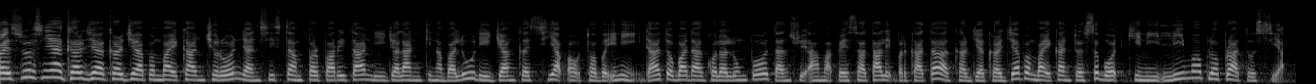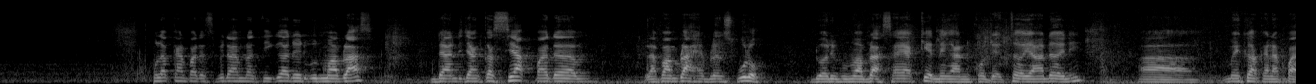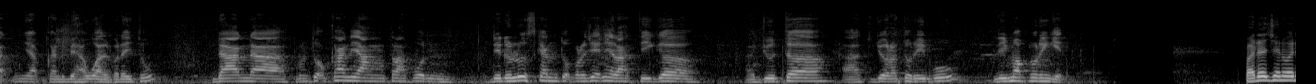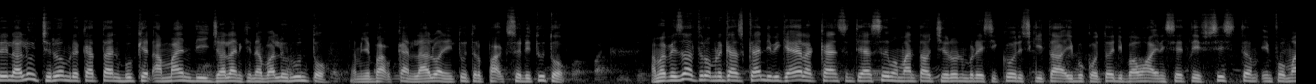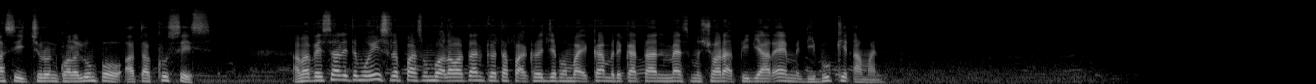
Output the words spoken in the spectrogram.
Baik, seterusnya kerja-kerja pembaikan cerun dan sistem perparitan di Jalan Kinabalu dijangka siap Oktober ini. Datuk Badan Kuala Lumpur Tan Sri Ahmad Faisal Talib berkata kerja-kerja pembaikan tersebut kini 50% siap. Mulakan pada 9 bulan 3 2015 dan dijangka siap pada 18 bulan 10 2015. Saya yakin dengan kontraktor yang ada ini uh, mereka akan dapat menyiapkan lebih awal pada itu dan uh, peruntukan yang telah pun diluluskan untuk projek ini adalah 3 uh, juta uh, 700 ribu 50 ringgit. Pada Januari lalu, cerun berdekatan Bukit Aman di Jalan Kinabalu runtuh yang menyebabkan laluan itu terpaksa ditutup. Ahmad Fezal turut menegaskan DBKL akan sentiasa memantau cerun berisiko di sekitar ibu kota di bawah inisiatif Sistem Informasi Cerun Kuala Lumpur atau KUSIS. Ahmad Faisal ditemui selepas membuat lawatan ke tapak kerja pembaikan berdekatan Mes Mesyuarat PDRM di Bukit Aman.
